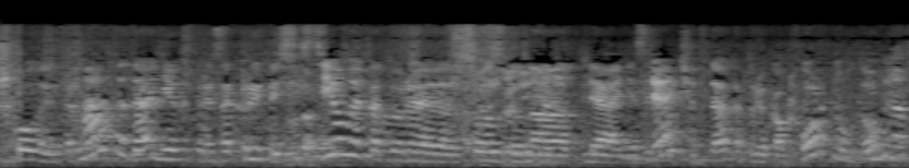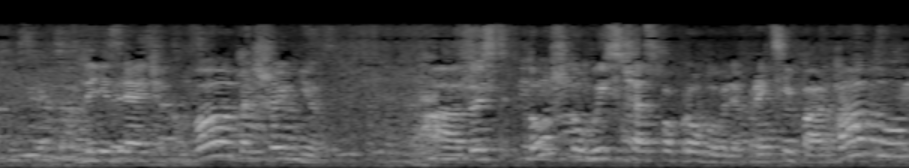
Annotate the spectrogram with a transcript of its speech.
школы-интерната, да, некоторой закрытой системы, которая создана для незрячих, да, которая комфортно, удобно для незрячих, в большой мир. А, то есть то, что вы сейчас попробовали пройти по Арбату,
